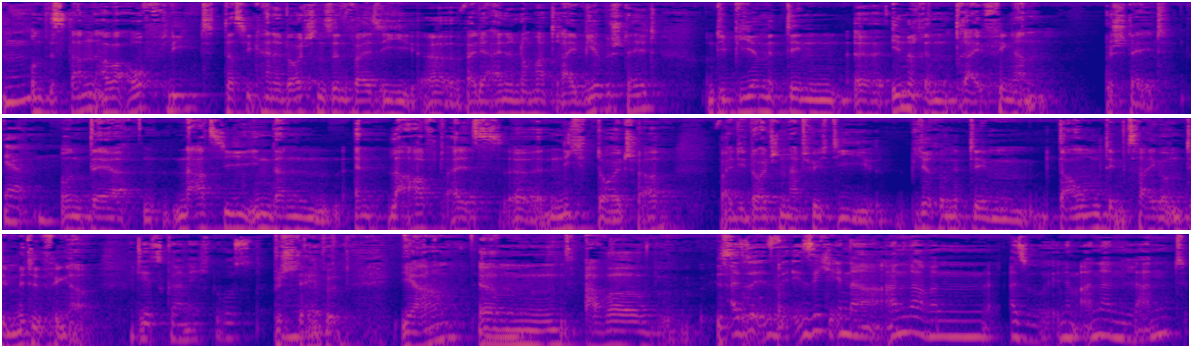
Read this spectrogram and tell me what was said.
mhm. und es dann aber auffliegt, dass sie keine Deutschen sind, weil sie, äh, weil der eine nochmal drei Bier bestellt und die Bier mit den äh, inneren drei Fingern bestellt. Ja. Und der Nazi ihn dann entlarvt als äh, Nicht-Deutscher weil die Deutschen natürlich die Biere mit dem Daumen, dem Zeiger und dem Mittelfinger Hätte jetzt gar nicht gewusst. bestellen wird. Ja, ähm, aber ist also sich in einer anderen, also in einem anderen Land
